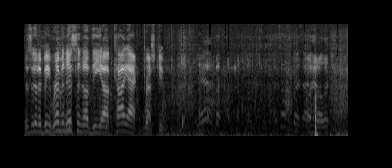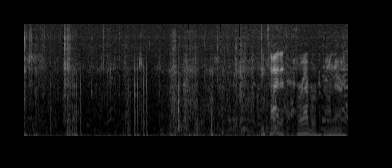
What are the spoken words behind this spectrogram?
This is going to be reminiscent of the uh, kayak rescue. Go ahead, I'll let you. He tied it forever on there.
